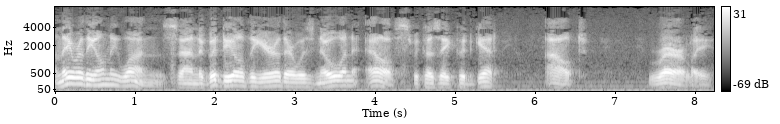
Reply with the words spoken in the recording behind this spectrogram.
And they were the only ones, and a good deal of the year there was no one else because they could get out rarely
